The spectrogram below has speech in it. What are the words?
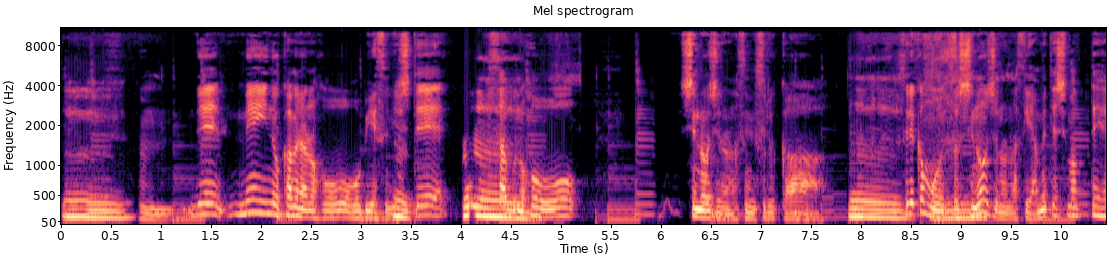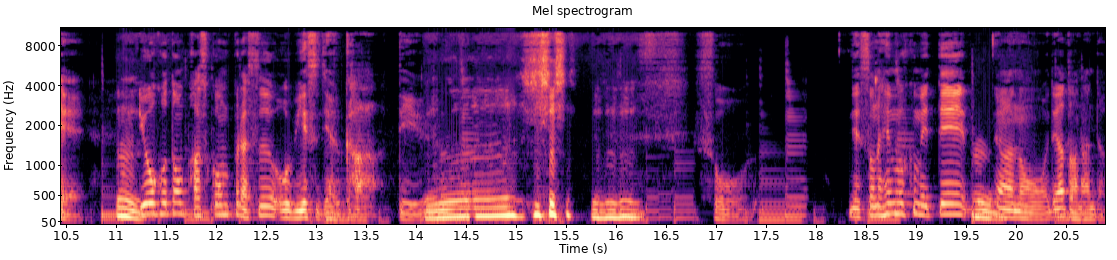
うん。うん。で、メインのカメラの方を OBS にして、うんサブの方をシノロジーのナスにするか、うん。それかもうシノロジーのナスやめてしまって、うん。両方ともパソコンプラス OBS でやるかってういう。うんそう。で、その辺も含めて、うんあの、で、あとはなんだ。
